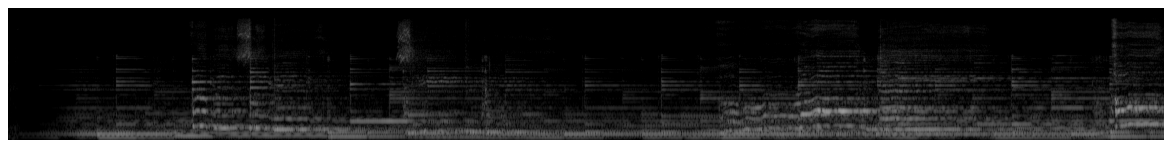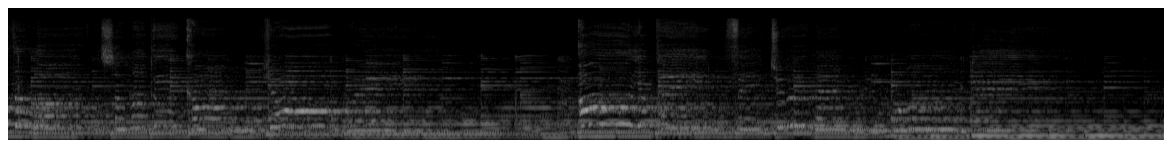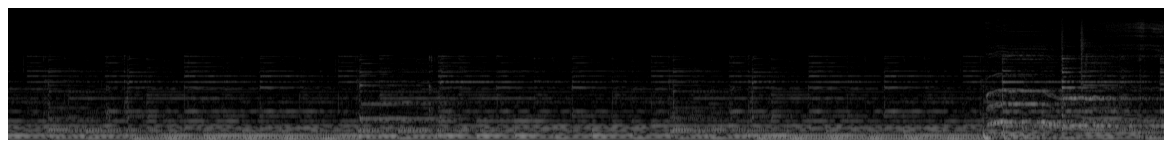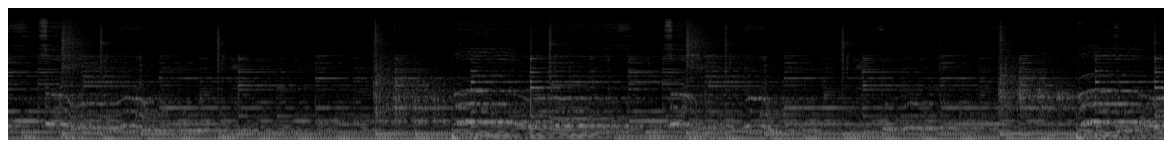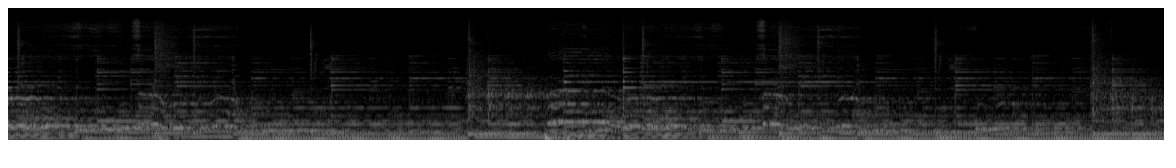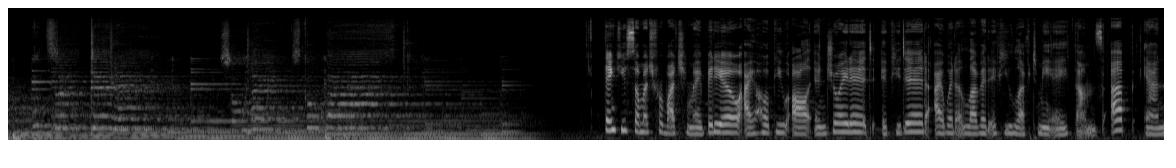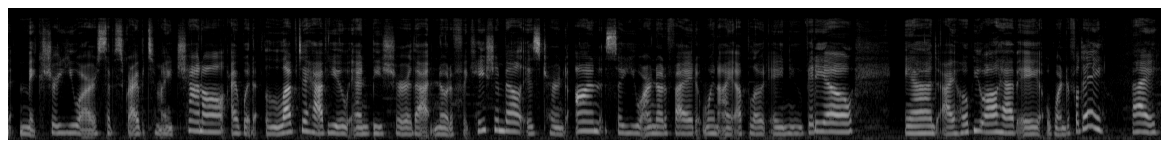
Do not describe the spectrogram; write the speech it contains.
Thank you so much for watching my video. I hope you all enjoyed it. If you did, I would love it if you left me a thumbs up and make sure you are subscribed to my channel. I would love to have you and be sure that notification bell is turned on so you are notified when I upload a new video. And I hope you all have a wonderful day. Bye.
